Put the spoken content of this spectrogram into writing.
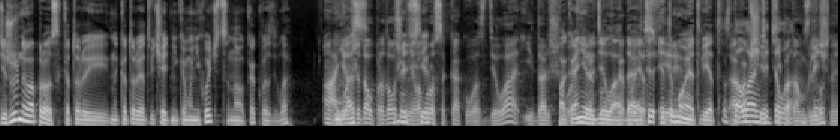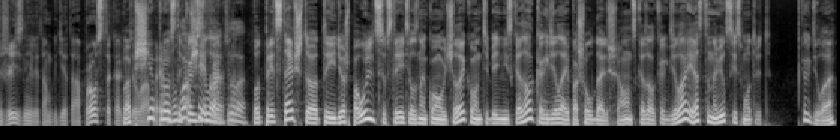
Дежурный вопрос, который, на который отвечать никому не хочется, но как у вас дела? А, У я вас- ожидал продолжения всех. вопроса, как у вас дела, и дальше... Пока вот не в родила, в да, это, сфере. это мой ответ. А Сдала вообще, антитела. Типа там в Сдала. личной жизни или там где-то, а просто как Вообще дела? просто Ну, как, вообще, дела? как дела? Вот представь, что ты идешь по улице, встретил знакомого человека, он тебе не сказал, как дела, и пошел дальше, а он сказал, как дела, и остановился и смотрит. Как дела?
